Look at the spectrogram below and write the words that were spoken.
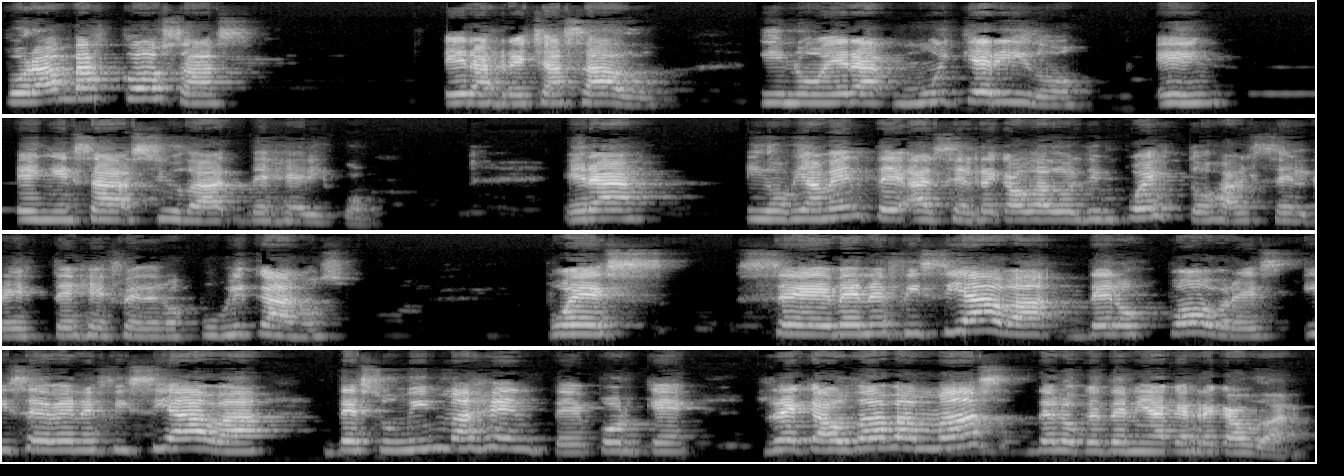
por ambas cosas era rechazado y no era muy querido en, en esa ciudad de Jericó. Era y obviamente, al ser recaudador de impuestos, al ser este jefe de los publicanos, pues se beneficiaba de los pobres y se beneficiaba de su misma gente porque recaudaba más de lo que tenía que recaudar.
